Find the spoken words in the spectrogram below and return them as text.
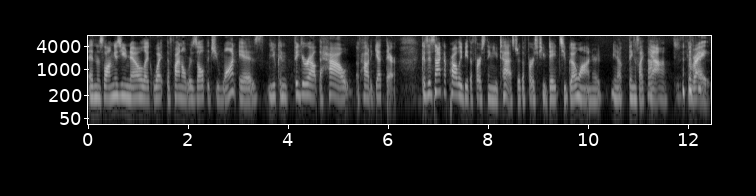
And as long as you know like what the final result that you want is, you can figure out the how of how to get there. Because it's not going to probably be the first thing you test or the first few dates you go on or you know things like that. Yeah. right.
